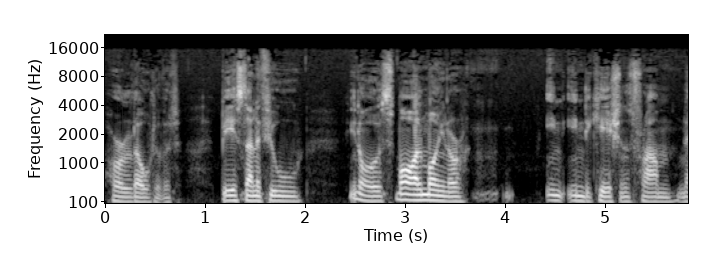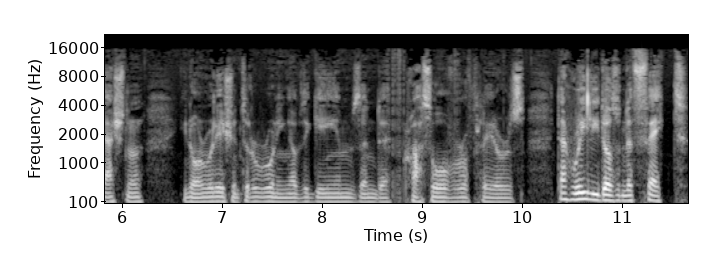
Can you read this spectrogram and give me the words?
hurled out of it based on a few, you know, small minor in indications from national, you know, in relation to the running of the games and the crossover of players. That really doesn't affect,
